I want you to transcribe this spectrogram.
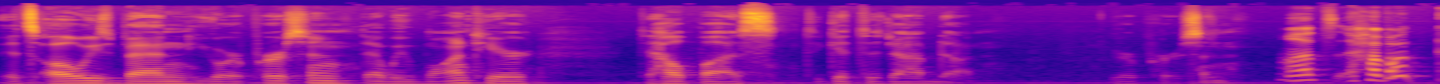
It's always been you're a person that we want here to help us to get the job done. You're a person. Well, let's, how about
